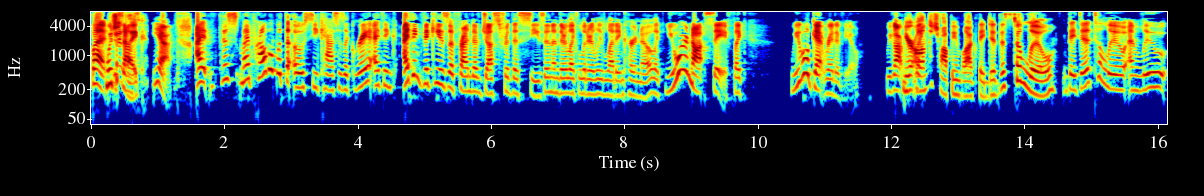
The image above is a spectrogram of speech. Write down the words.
But Which it I like. Yeah, I this my problem with the OC cast is like great. I think I think Vicki is a friend of just for this season, and they're like literally letting her know like you are not safe. Like we will get rid of you. We got You're like, on the chopping block. They did this to Lou. They did it to Lou, and Lou,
